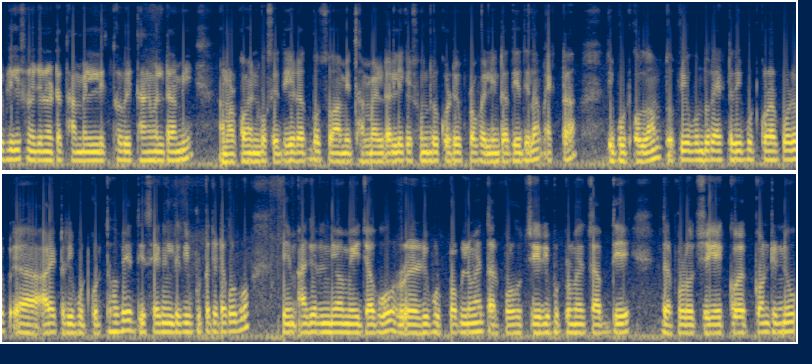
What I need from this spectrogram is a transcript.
অ্যাপ্লিকেশনের জন্য একটা থামেল লিখতে হবে। এই থামমেলটা আমি আমার কমেন্ট বক্সে দিয়ে রাখব। সো আমি থামেলটা লিখে সুন্দর করে প্রোফাইল লিঙ্কটা দিয়ে দিলাম। একটা রিপোর্ট করলাম। তো, প্রিয় বন্ধুরা, একটা রিপোর্ট করার পরে আরেকটা রিপোর্ট করতে হবে। দি সেকেন্ড রিপোর্টটা যেটা করব সেম আগের নিয়মেই যাব রিপোর্ট প্রবলেমে তারপর হচ্ছে রিপোর্ট প্রবলেমে চাপ দিয়ে, তারপর হচ্ছে কন্টিনিউ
